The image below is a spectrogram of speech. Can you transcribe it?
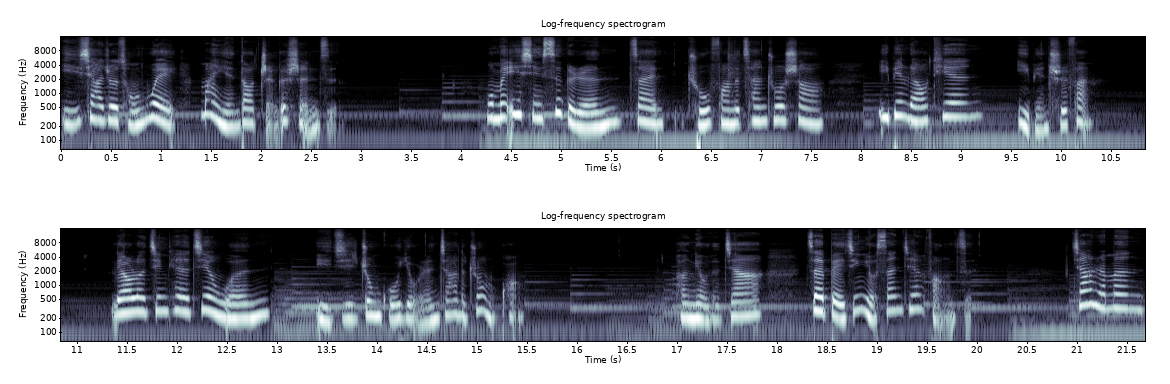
一下就从胃蔓延到整个身子。我们一行四个人在厨房的餐桌上，一边聊天一边吃饭，聊了今天的见闻以及中国友人家的状况。朋友的家在北京有三间房子，家人们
